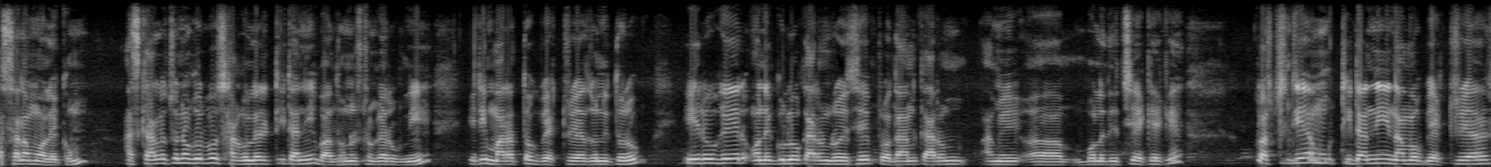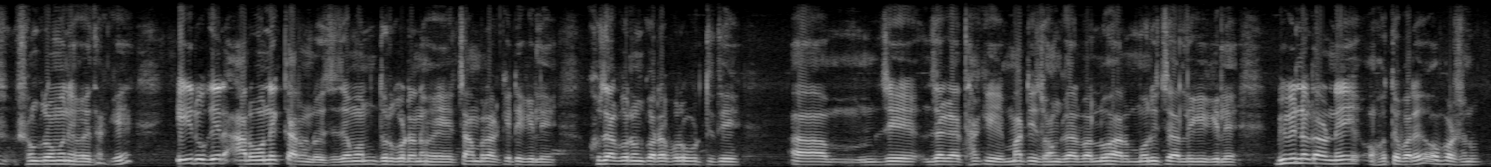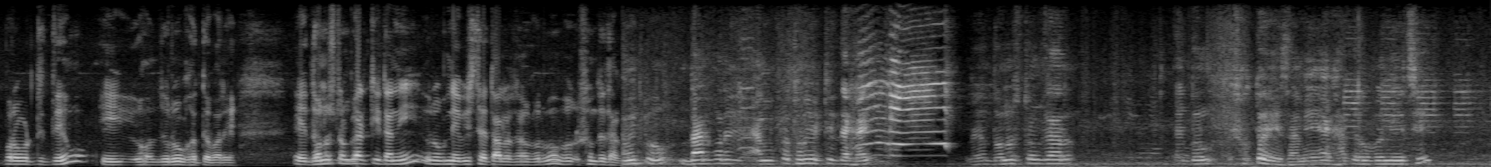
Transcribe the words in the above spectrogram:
আসসালামু আলাইকুম। আজকে আলোচনা করব ছাগলের টিটানি বা ধনুষ্টঙ্কা রোগ নিয়ে। এটি মারাত্মক ব্যাকটেরিয়াজনিত রোগ। এই রোগের অনেকগুলো কারণ রয়েছে। প্রধান কারণ আমি বলে দিচ্ছি একে একে। ক্লস্ট্রিডিয়াম টিটানি নামক ব্যাকটেরিয়া সংক্রমণে হয়ে থাকে। এই রোগের আরও অনেক কারণ রয়েছে। যেমন দুর্ঘটনা হয়ে চামড়া কেটে গেলে ক্ষুজাকরণ করার পরবর্তীতে যে জায়গায় থাকে মাটি ঝঙ্কার বা লোহার মরিচা লেগে গেলে বিভিন্ন কারণে হতে পারে অপারেশন পরবর্তীতেও এই রোগ হতে পারে। এই ধনুষ্টঙ্কার টিটানি রোগ নিয়ে বিস্তারিত আলোচনা করব, শুনতে থাকব আমি একটু দাঁড় করে, আমি প্রথমে একটি দেখাই। ধনুষ্টঙ্কার একদম শক্ত হয়ে গেছে। আমি এক হাতের উপরে নিয়েছি,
